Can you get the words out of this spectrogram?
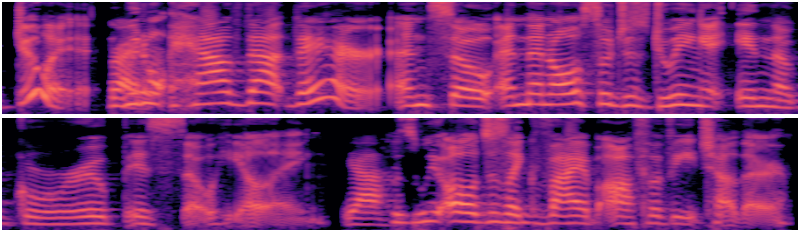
yeah. do it. Right. We don't have that there. And so, and then also just doing it in the group is so healing. Yeah. Because we all just like vibe off of each other.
